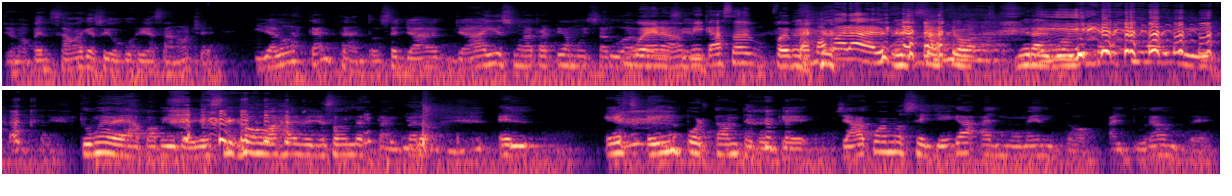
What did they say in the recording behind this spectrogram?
yo no pensaba que eso iba a ocurrir esa noche. Y ya lo descarta, entonces ya, ya ahí es una práctica muy saludable. Bueno, en mi caso, pues vamos a parar. Exacto. Mira, el ahí, tú me dejas, papito, yo sé cómo bajarme, yo sé dónde están. Pero el, es, es importante porque ya cuando se llega al momento, al durante,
